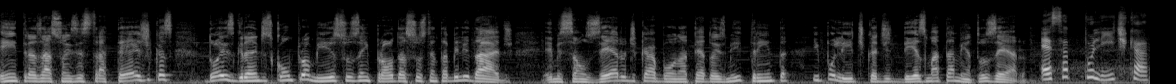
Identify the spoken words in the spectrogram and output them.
Entre as ações estratégicas, dois grandes compromissos em prol da sustentabilidade: emissão zero de carbono até 2030 e política de desmatamento zero. Essa política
